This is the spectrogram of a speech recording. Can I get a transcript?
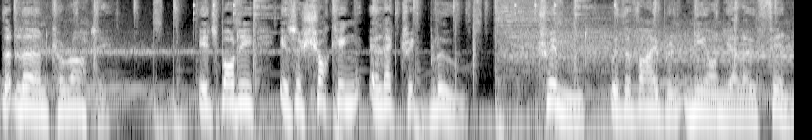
that learned karate. Its body is a shocking electric blue, trimmed with a vibrant neon yellow fin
